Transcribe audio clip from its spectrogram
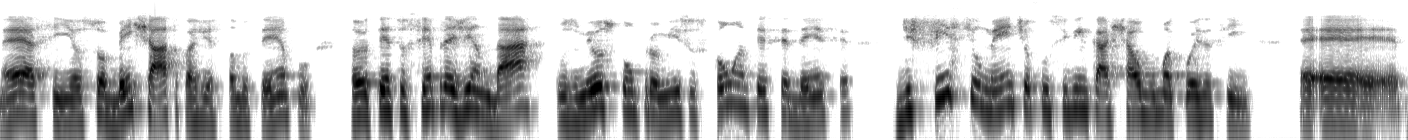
né? Assim, eu sou bem chato com a gestão do tempo, então eu tento sempre agendar os meus compromissos com antecedência. Dificilmente eu consigo encaixar alguma coisa assim, é, é,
